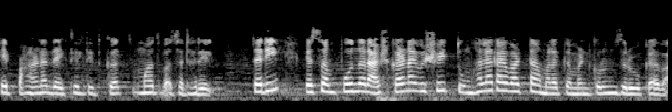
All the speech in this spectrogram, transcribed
हे पाहणं देखील तितकंच महत्वाचं ठरेल. तरी या संपूर्ण राजकारणाविषयी तुम्हाला काय वाटतं आम्हाला कमेंट करून जरूर कळवा.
